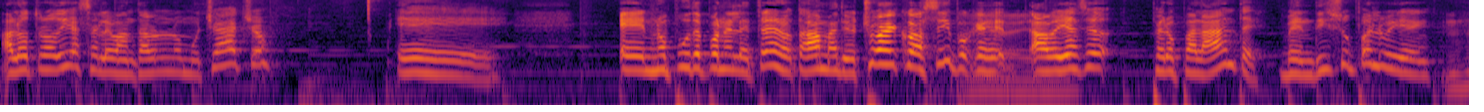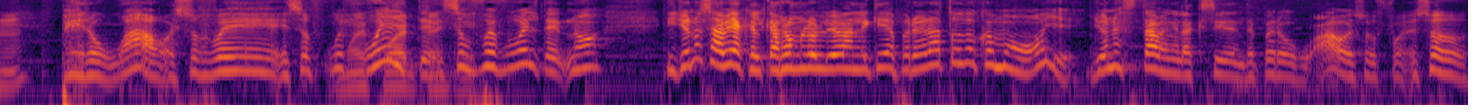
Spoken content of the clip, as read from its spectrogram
Al otro día se levantaron los muchachos. Eh, eh, no pude poner letrero, estaba medio chueco así porque había sido. Pero para adelante, vendí súper bien. Pero wow, eso fue, eso fue fuerte, eso fue fuerte, ¿no? Y yo no sabía que el carro me lo iban a liquidar, pero era todo como, oye, yo no estaba en el accidente, pero wow, eso fue, eso...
